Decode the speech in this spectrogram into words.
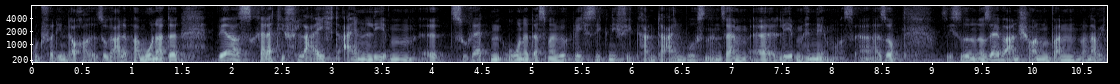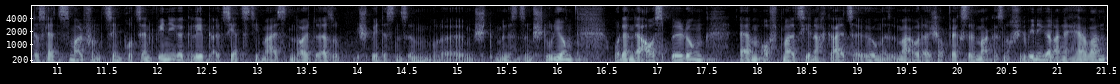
gut verdient auch sogar alle paar Monate, wäre es relativ leicht, ein Leben äh, zu retten, ohne dass man wirklich signifikante Einbußen in seinem äh, Leben hinnehmen muss. Ja? Also sich so selber anschauen, wann, wann habe ich das letzte Mal von 10% weniger gelebt als jetzt die meisten Leute, also spätestens im, oder im, mindestens im Studium oder in der Ausbildung, ähm, oftmals je nach Gehaltserhöhung oder Jobwechsel mag es noch viel weniger lange her waren,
